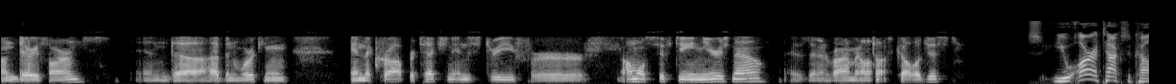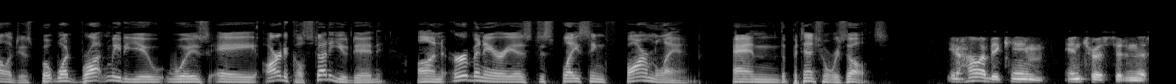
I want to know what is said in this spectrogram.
on dairy farms, and uh, I've been working in the crop protection industry for almost 15 years now as an environmental toxicologist. You are a toxicologist, but what brought me to you was a article study you did on urban areas displacing farmland and the potential results. You know, how I became interested in this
